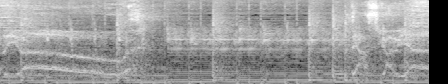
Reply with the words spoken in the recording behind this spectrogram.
W. That's you.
